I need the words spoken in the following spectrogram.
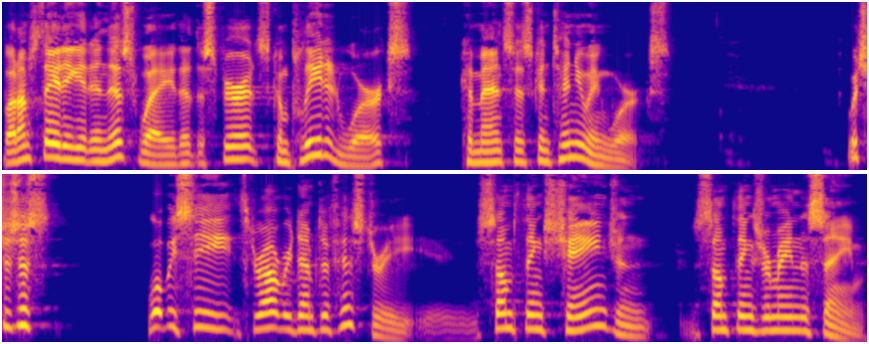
But I'm stating it in this way that the Spirit's completed works commence his continuing works which is just what we see throughout redemptive history. Some things change and some things remain the same.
